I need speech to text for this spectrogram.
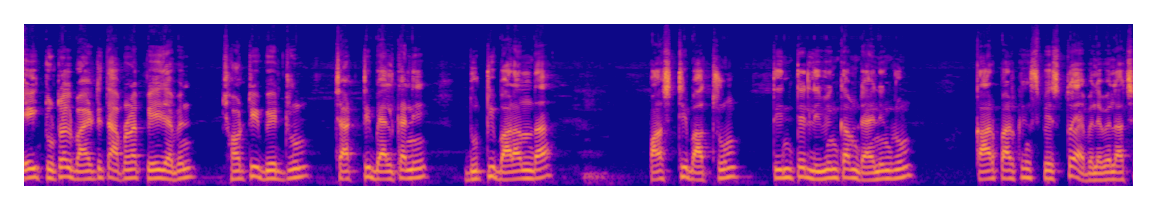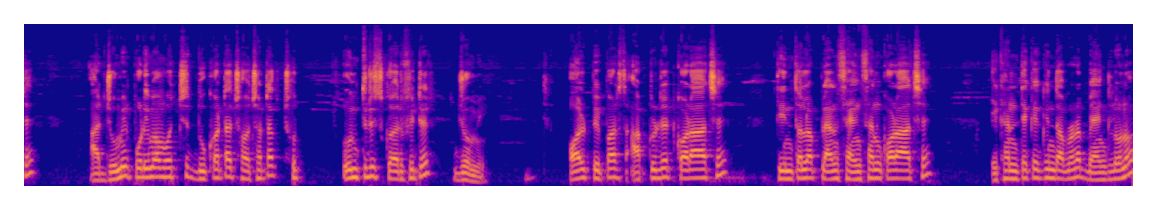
এই টোটাল বাড়িটিতে আপনারা পেয়ে যাবেন ছটি বেডরুম চারটি ব্যালকানি দুটি বারান্দা, পাঁচটি বাথরুম তিনটে living cum dining room car parking space তো অ্যাভেলেবেল আছে। আর জমির পরিমাণ হচ্ছে দু কাটা, ছ ছাটা উনত্রিশ স্কোয়ার ফিটের জমি। All papers up to date করা আছে, তিনতলা প্ল্যান স্যাংশন করা আছে, এখান থেকে কিন্তু আপনারা ব্যাঙ্ক লোনও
